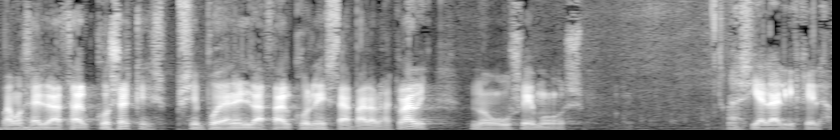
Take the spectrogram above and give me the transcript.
Vamos a enlazar cosas que se puedan enlazar con esta palabra clave. No usemos así a la ligera.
